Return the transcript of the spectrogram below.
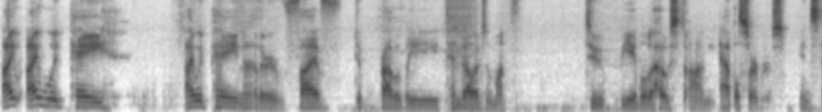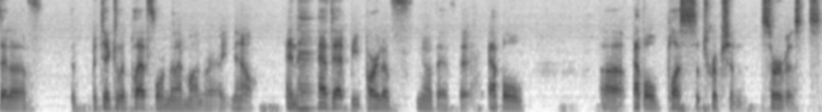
I I would pay I would pay another five to probably ten dollars a month to be able to host on Apple servers instead of the particular platform that I'm on right now, and have that be part of you know the, the Apple uh, Apple Plus subscription service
